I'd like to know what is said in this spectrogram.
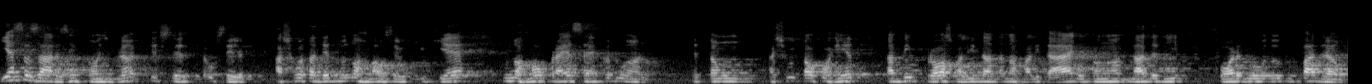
E essas áreas em tons brancos, ou seja, a chuva está dentro do normal, ou seja, o que é o normal para essa época do ano. Então, a chuva está ocorrendo, está bem próximo ali da, da normalidade, então não, nada de fora do, do, do, padrão.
